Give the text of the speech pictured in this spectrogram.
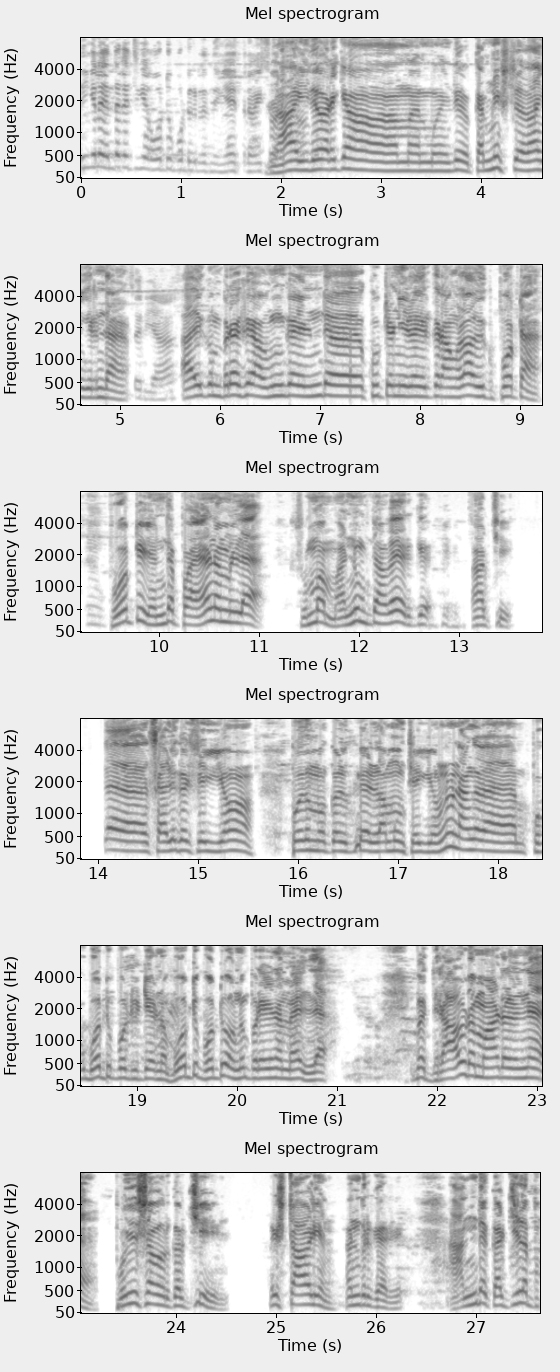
நீங்களே எந்த கட்சிக்கு ஓட்டு போட்டுக்கிட்டு இருந்தீங்க இத்தனை வயசு நான் இது வரைக்கும் இது கம்யூனிஸ்டில் தான் இருந்தேன். சரியா? அதுக்கும் பிறகு அவங்க எந்த கூட்டணியில் இருக்கிறாங்களோ அதுக்கு போட்டேன். போட்டு எந்த பயனும் இல்லை. சும்மா மண்ணுமிட்டாவே இருக்கு. ஆட்சி. சலுகை செய்யும் பொதுமக்களுக்கு எல்லாமும் செய்யும்னு நாங்கள் போட்டு போட்டுக்கிட்டே இருந்தோம். போட்டு போட்டு ஒன்றும் பிரயோஜனமே இல்லை. இப்போ திராவிட மாடல்னு புதுசாக ஒரு கட்சி ஸ்டாலின் வந்திருக்காரு. அந்த கட்சியில் இப்போ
